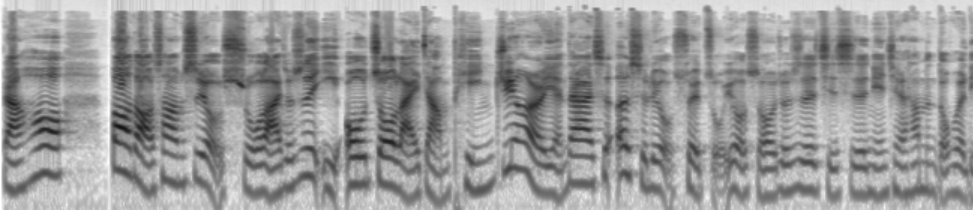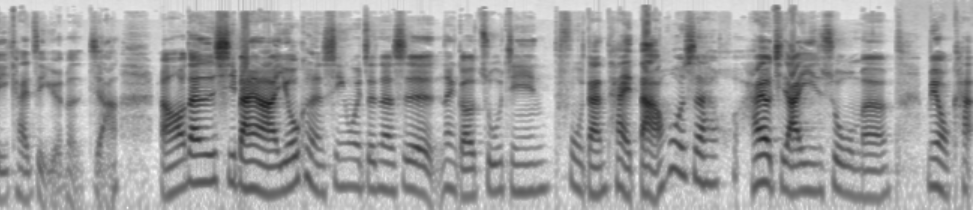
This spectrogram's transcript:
然后。报道上是有说啦，就是以欧洲来讲，平均而言，大概是二十六岁左右的时候，就是其实年轻人他们都会离开自己原本的家。然后，但是西班牙有可能是因为真的是那个租金负担太大，或者是还有其他因素，我们没有看，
